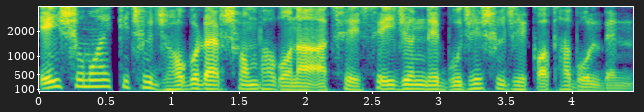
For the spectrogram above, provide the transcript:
এই সময় কিছু ঝগড়ার সম্ভাবনা আছে, সেই জন্যে বুঝে সুঝে কথা বলবেন।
